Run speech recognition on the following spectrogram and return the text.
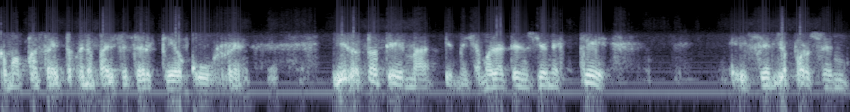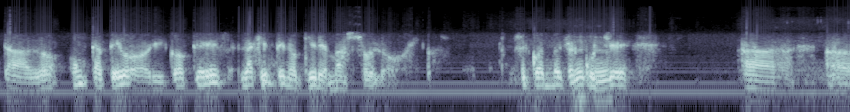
como pasa esto, bueno, parece ser que ocurre. Y el otro tema que me llamó la atención es que eh, se dio por sentado un categórico que es la gente no quiere más zoológicos. Entonces, cuando yo escuché a, a,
